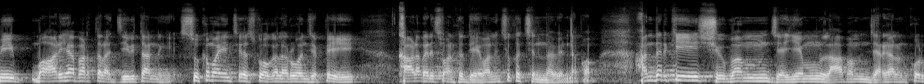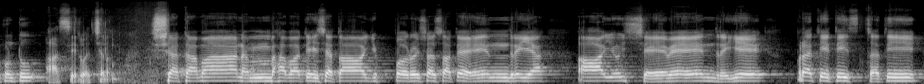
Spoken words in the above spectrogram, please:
మీ భార్యాభర్తల జీవితాన్ని సుఖమయం చేసుకోగలరు అని చెప్పి కాళభైరి స్వామికి దేవాలయం నుంచి ఒక చిన్న విన్నపం. అందరికీ శుభం జయం లాభం జరగాలని కోరుకుంటూ ఆశీర్వచనం. శతమానం భవతి శతాయు పురుష సతేంద్రియ ఆయుష్యేవేంద్రియే ప్రతిష్టతి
